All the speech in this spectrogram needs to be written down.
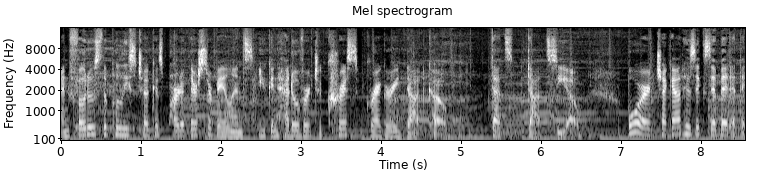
and photos the police took as part of their surveillance, you can head over to chrisgregory.co. That's .co. Or check out his exhibit at the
